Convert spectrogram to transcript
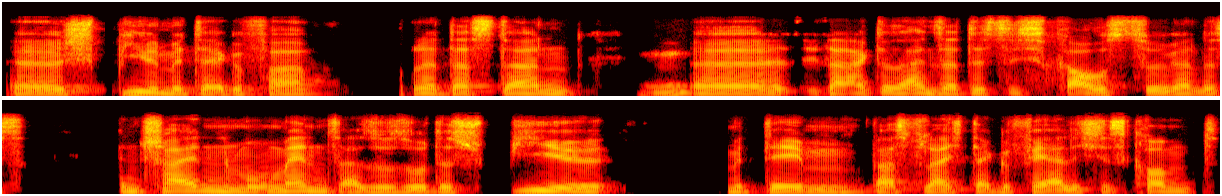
äh, Spiel mit der Gefahr. Oder dass dann, mhm. äh, sie sagt, dass ein sadistisches Rauszögern des entscheidenden Moment, also so das Spiel mit dem, was vielleicht da Gefährliches kommt.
